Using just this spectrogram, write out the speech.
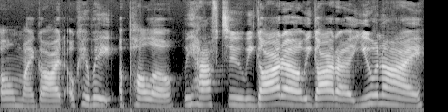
Oh my god. Okay, wait. Apollo. We have to. We gotta. We gotta. You and I.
